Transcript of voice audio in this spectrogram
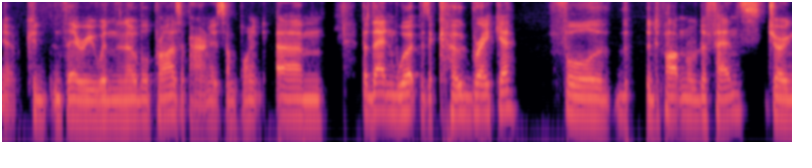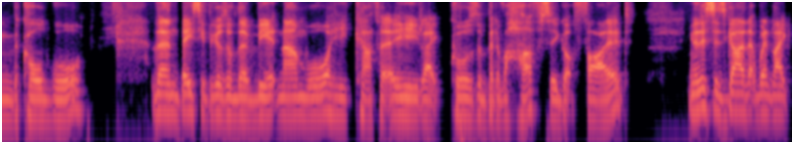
you know, could in theory win the Nobel Prize apparently at some point. Um, but then worked as a code breaker for the, Department of Defense during the Cold War. Then basically because of the Vietnam War, he cut he like caused a bit of a huff, so he got fired. You know, this is a guy that went like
